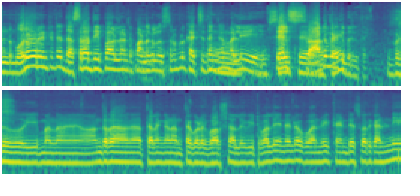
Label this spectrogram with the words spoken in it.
అండ్ మోరోవర్ ఏంటంటే దసరా దీపావళి లాంటి పండుగలు వస్తున్నప్పుడు ఖచ్చితంగా మళ్ళీ సేల్స్ ఆటోమేటిక్ పెరుగుతాయి. ఇప్పుడు ఈ మన ఆంధ్ర తెలంగాణ అంతా కూడా వర్షాలు వీటి వల్ల ఏంటంటే ఒక వన్ వీక్ టెన్ డేస్ వరకు అన్నీ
